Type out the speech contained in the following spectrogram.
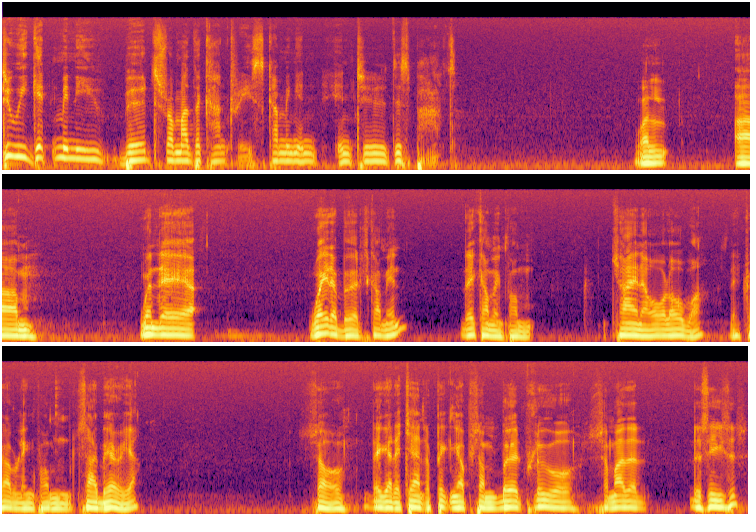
Do we get many birds from other countries coming in into this part? Well, um, when the wader birds come in, they're coming from China all over. They're traveling from Siberia. So they get a chance of picking up some bird flu or some other diseases.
